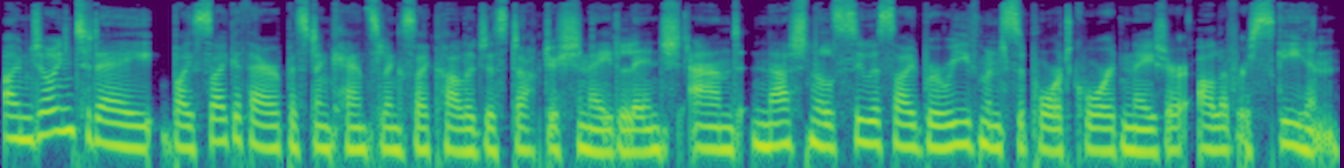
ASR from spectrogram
I'm joined today by psychotherapist and counselling psychologist Dr. Sinead Lynch and National Suicide Bereavement Support Coordinator Oliver Skehan.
